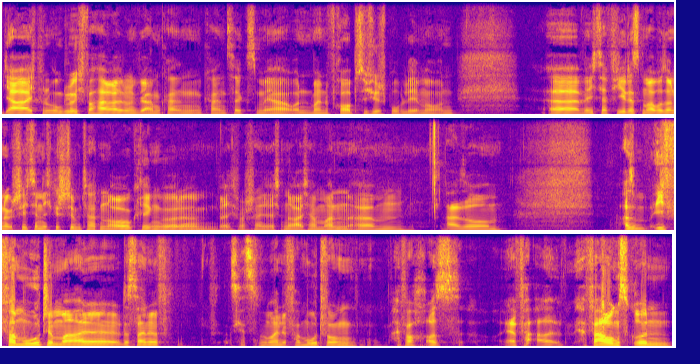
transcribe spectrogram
ja, ich bin unglücklich verheiratet und wir haben keinen, keinen Sex mehr und meine Frau hat psychische Probleme und äh, wenn ich da für jedes Mal, wo so eine Geschichte nicht gestimmt hat, einen Euro kriegen würde, wäre ich wahrscheinlich echt ein reicher Mann. Ähm, also also ich vermute mal, dass seine, das ist jetzt nur meine Vermutung, einfach aus Erf Erfahrungsgründen,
